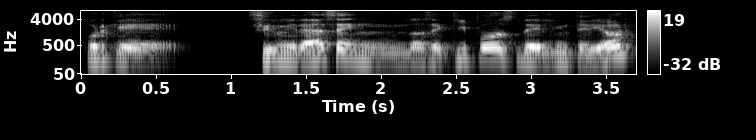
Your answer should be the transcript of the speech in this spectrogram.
porque si miras en los equipos del interior,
